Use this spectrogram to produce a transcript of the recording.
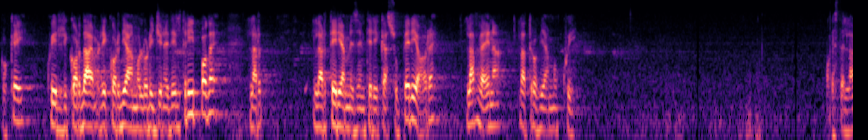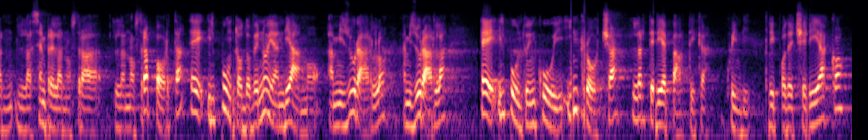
Ok? Qui ricordiamo, ricordiamo l'origine del tripode, l'arteria mesenterica superiore, la vena la troviamo qui. Questa è la, la, sempre la nostra, la nostra, porta e il punto dove noi andiamo a, misurarlo, a misurarla è il punto in cui incrocia l'arteria epatica, quindi tripode celiaco,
